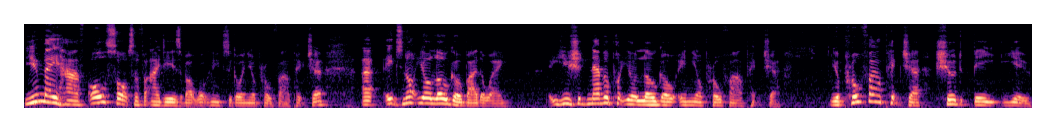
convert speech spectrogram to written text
you may have all sorts of ideas about what needs to go in your profile picture. Uh, it's not your logo, by the way. You should never put your logo in your profile picture. Your profile picture should be you.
